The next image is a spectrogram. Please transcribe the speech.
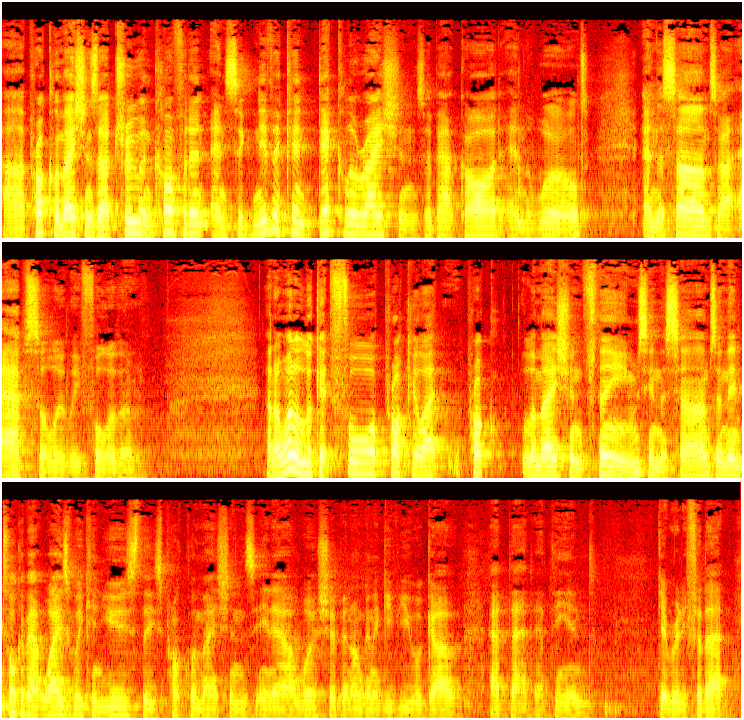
Uh, proclamations are true and confident and significant declarations about God and the world and the Psalms are absolutely full of them. And I want to look at four proclamation themes in the Psalms and then talk about ways we can use these proclamations in our worship. And I'm going to give you a go at that at the end. Get ready for that.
